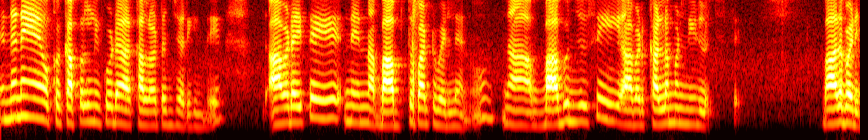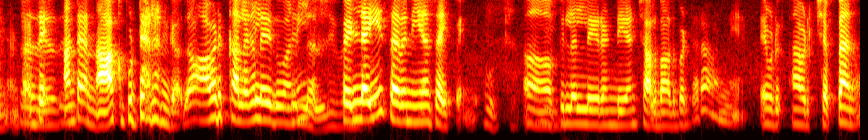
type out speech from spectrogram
నిన్ననే ఒక కపుల్ని కూడా కలవటం జరిగింది. ఆవిడైతే నేను నా బాబుతో పాటు వెళ్ళాను. నా బాబుని చూసి ఆవిడ కళ్ళమని నీళ్ళు వచ్చేసాయి. బాధపడిందంట. అంటే అదే. అంటే నాకు పుట్టారని కాదు. ఆవిడ కలగలేదు అని. పెళ్ళయి సెవెన్ ఇయర్స్ అయిపోయింది. పిల్లలు లేరండి అని చాలా బాధపడ్డారు. ఆవిడని ఆవిడ ఆవిడకి చెప్పాను.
